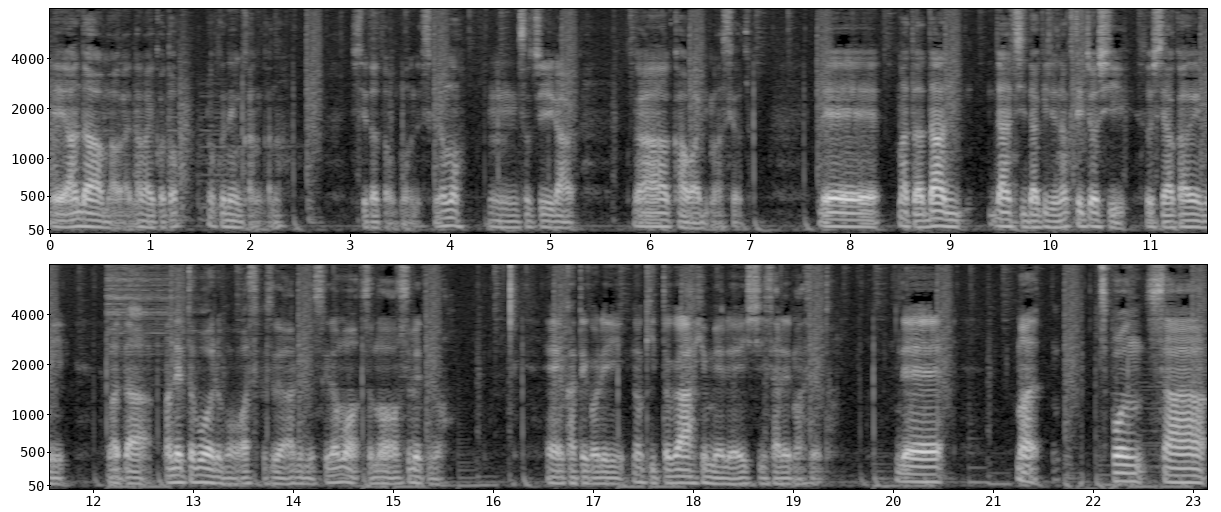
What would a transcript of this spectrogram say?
えー、アンダーアーマーが長いこと6年間かなしてたと思うんですけども、うん、そちらが変わりますよと。でまた男男子だけじゃなくて女子そしてアカデミーまた、まあ、ネットボールもワスプスがあるんですけどもその全てのえー、カテゴリーのキットがヒューメルへ一新されますよと。で、まあ、スポンサ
